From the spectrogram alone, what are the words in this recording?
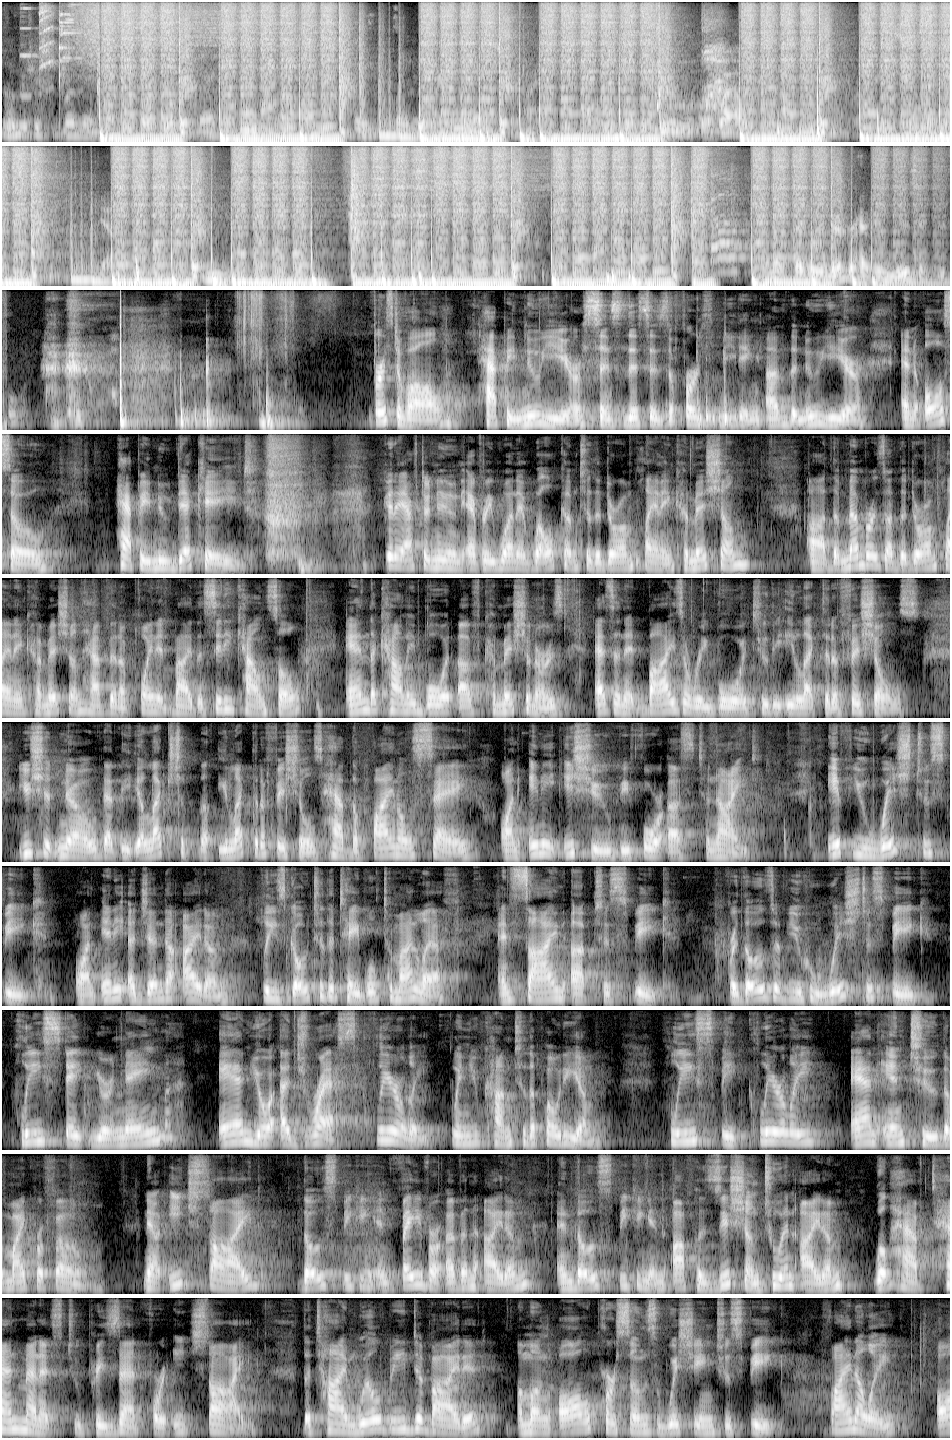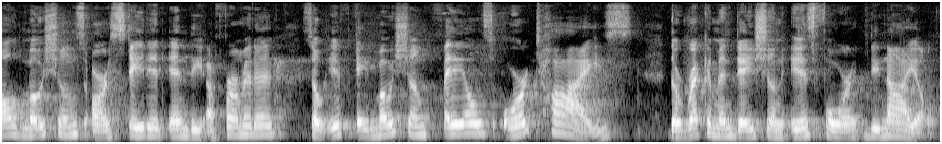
First of all, Happy New Year, since this is the first meeting of the new year, and also Happy New Decade. Good afternoon, everyone, and welcome to the Durham Planning Commission. Uh, The members of the Durham Planning Commission have been appointed by the City Council and the County Board of Commissioners as an advisory board to the elected officials. You should know that the election, the elected officials have the final say on any issue before us tonight. If you wish to speak on any agenda item, please go to the table to my left and sign up to speak. For those of you who wish to speak, please state your name and your address clearly when you come to the podium. Please speak clearly and into the microphone. Now, each side, those speaking in favor of an item and those speaking in opposition to an item will have 10 minutes to present for each side. The time will be divided among all persons wishing to speak. Finally, all motions are stated in the affirmative, so if a motion fails or ties, the recommendation is for denial.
